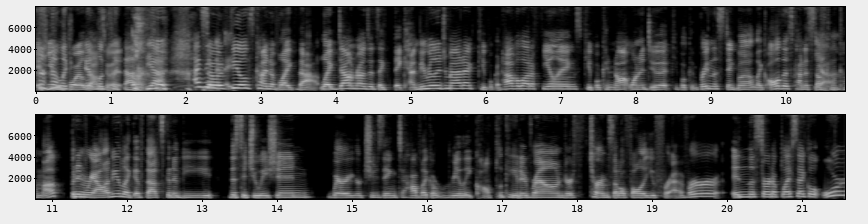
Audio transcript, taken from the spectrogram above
if you like, boil down it looks to like that. Yeah. I mean, so it feels kind of like that. Like down rounds, it's like they can be really dramatic. People can have a lot of feelings. People can not want to do it. People can bring the stigma. Like all this kind of stuff yeah. can come up. But in reality, like if that's going to be the situation where you're choosing to have like a really complicated round or th- terms that'll follow you forever in the startup life cycle, or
